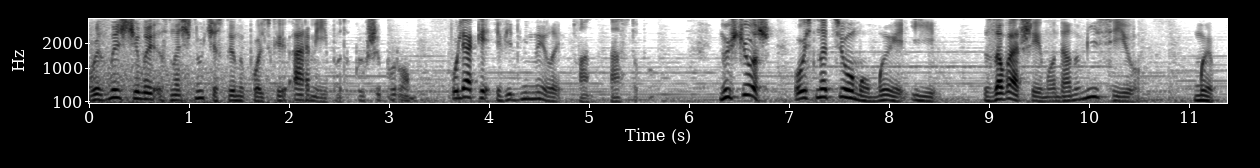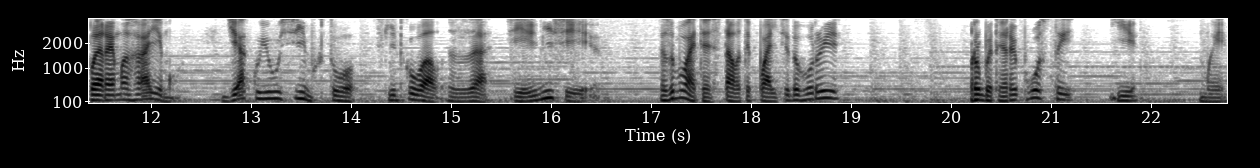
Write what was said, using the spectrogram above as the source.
Ви знищили значну частину польської армії, потопивши пором. Поляки відмінили план наступу. Ну що ж, ось на цьому ми і завершуємо дану місію. Ми перемагаємо. Дякую усім, хто слідкував за цією місією. Не забувайте ставити пальці догори, робити репости, і ми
